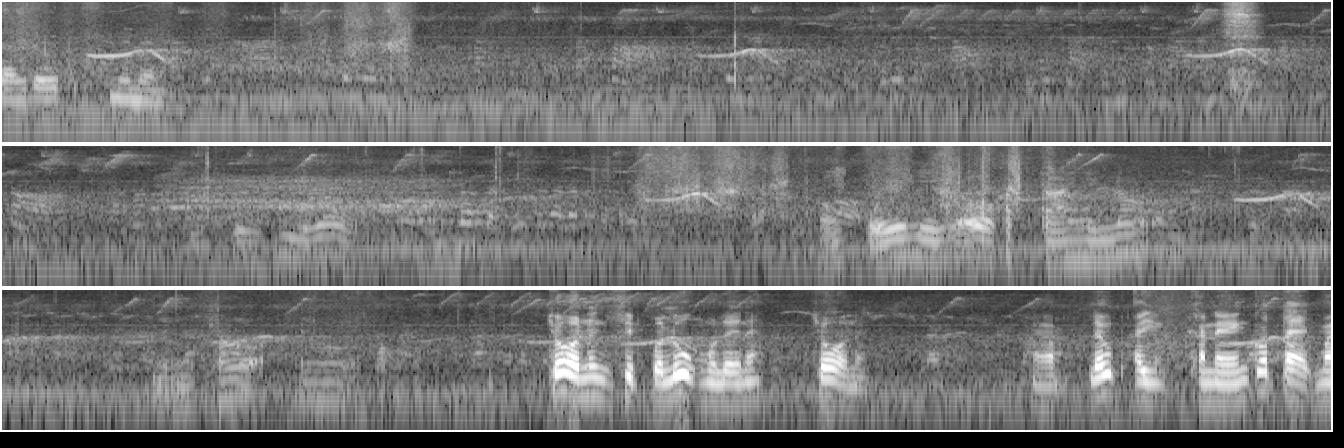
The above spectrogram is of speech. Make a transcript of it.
ใจโดยนี่เนี่ยของปุ๋ยฮีโร่คัตตาฮีโร่หนึ่งช่อช่อหนึ่งสิบกว่าลูกหมดเลยนะ ช่อหนึงนะครับ แล้วไอ้แขนงก็แตกมา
